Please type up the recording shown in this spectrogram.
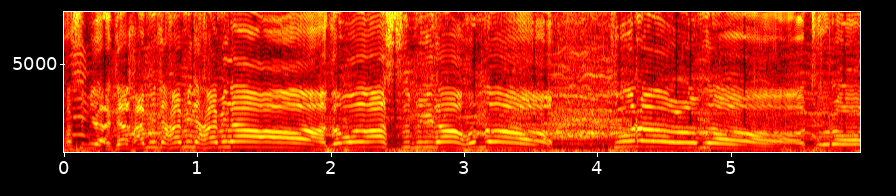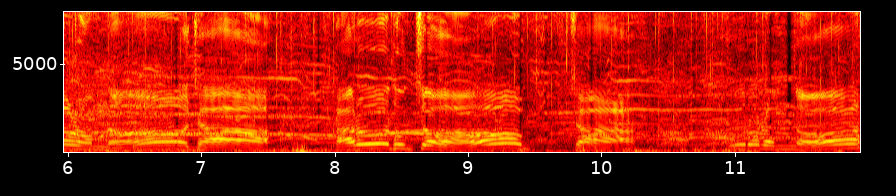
좋습니다. 자, 갑니다, 갑니다, 갑니다. 넘어왔습니다. 홈런. 투런 홈런. 투런 홈런. 자, 바로 동점. 자, 투런 홈런.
